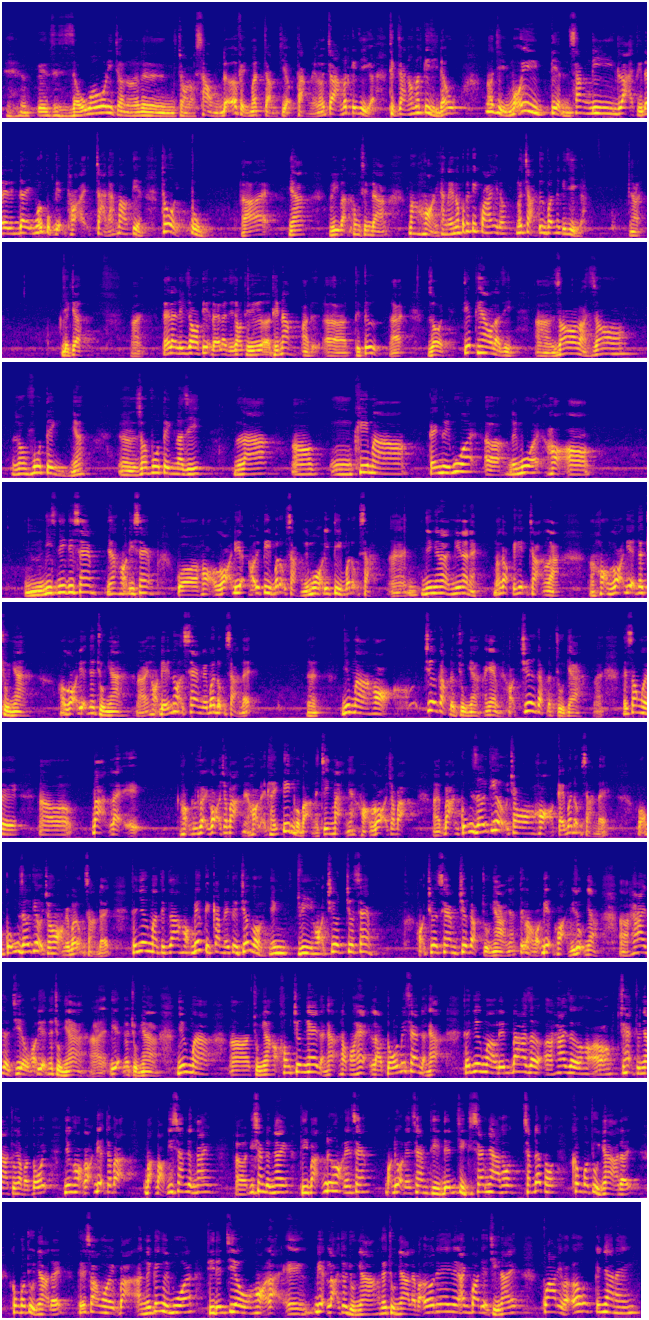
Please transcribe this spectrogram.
Giấu bố đi cho nó cho nó xong, đỡ phải mất trăm triệu. Thẳng này nó chả mất cái gì cả. Thực ra nó mất cái gì đâu nó chỉ mỗi tiền xăng đi lại từ đây đến đây mỗi cuộc điện thoại trả đáng bao tiền. Thôi bùng. Đấy nha vì bạn không xứng đáng. Mà hỏi thằng đấy nó có biết cái quái gì đâu. Nó chả tư vấn được cái gì cả. Đấy. được chưa? Đấy. thế là lý do tiện đấy là lý do thứ thứ năm à, à, thứ tư. Đấy. Rồi tiếp theo là gì? À, do là do do vô tình nhá. À, do vô tình là gì? Là uh, khi mà cái người mua ấy, uh, người mua ấy, họ ờ, đi đi đi xem nhá họ đi xem của họ gọi điện họ đi tìm bất động sản người mua họ đi tìm bất động sản à, như thế này như này này nó gặp cái hiện trạng là ờ, họ gọi điện cho chủ nhà họ gọi điện cho chủ nhà đấy họ đến họ xem cái bất động sản đấy, đấy. nhưng mà họ chưa gặp được chủ nhà anh em họ chưa gặp được chủ nhà đấy. thế xong rồi uh, bạn lại họ lại gọi cho bạn họ lại thấy tin của bạn ở trên mạng nhé họ gọi cho bạn À, bạn cũng giới thiệu cho họ cái bất động sản đấy. Họ cũng giới thiệu cho họ cái bất động sản đấy. Thế nhưng mà thực ra họ biết cái căn đấy từ trước rồi nhưng vì họ chưa chưa xem. Họ chưa xem chưa gặp chủ nhà nhé tức là họ điện thoại ví dụ nha à, 2 giờ chiều họ điện cho chủ nhà. À, điện cho chủ nhà. Nhưng mà à, chủ nhà họ không chưa nghe chẳng hạn hoặc họ hẹn là tối mới xem chẳng hạn. Thế nhưng mà đến 3 giờ à, 2 giờ họ hẹn chủ nhà chủ nhà vào tối. Nhưng họ gọi điện cho bạn. Bạn bảo đi xem được ngay. À, đi xem được ngay thì bạn đưa họ đến xem bọn đưa họ đến xem thì đến chỉ xem nhà thôi xem đất thôi không có chủ nhà ở đấy không có chủ nhà ở đấy. Thế xong rồi bạn à, người cái người mua ấy thì đến chiều họ lại ừ, điện lại cho chủ nhà. Thế chủ nhà lại bảo ơ thế anh qua địa chỉ này. Qua thì bảo ơ cái nhà này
